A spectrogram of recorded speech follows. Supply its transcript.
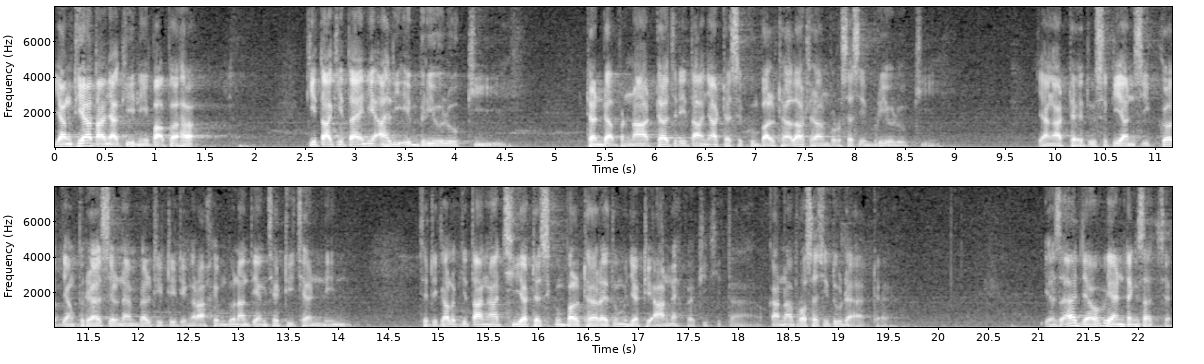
Yang dia tanya gini Pak Bahak kita-kita ini ahli embriologi dan tidak pernah ada ceritanya ada segumpal darah dalam proses embriologi. Yang ada itu sekian zigot yang berhasil nempel di dinding rahim itu nanti yang jadi janin. Jadi kalau kita ngaji ada segumpal darah itu menjadi aneh bagi kita. Karena proses itu udah ada. Ya saya jawab ya enteng saja.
